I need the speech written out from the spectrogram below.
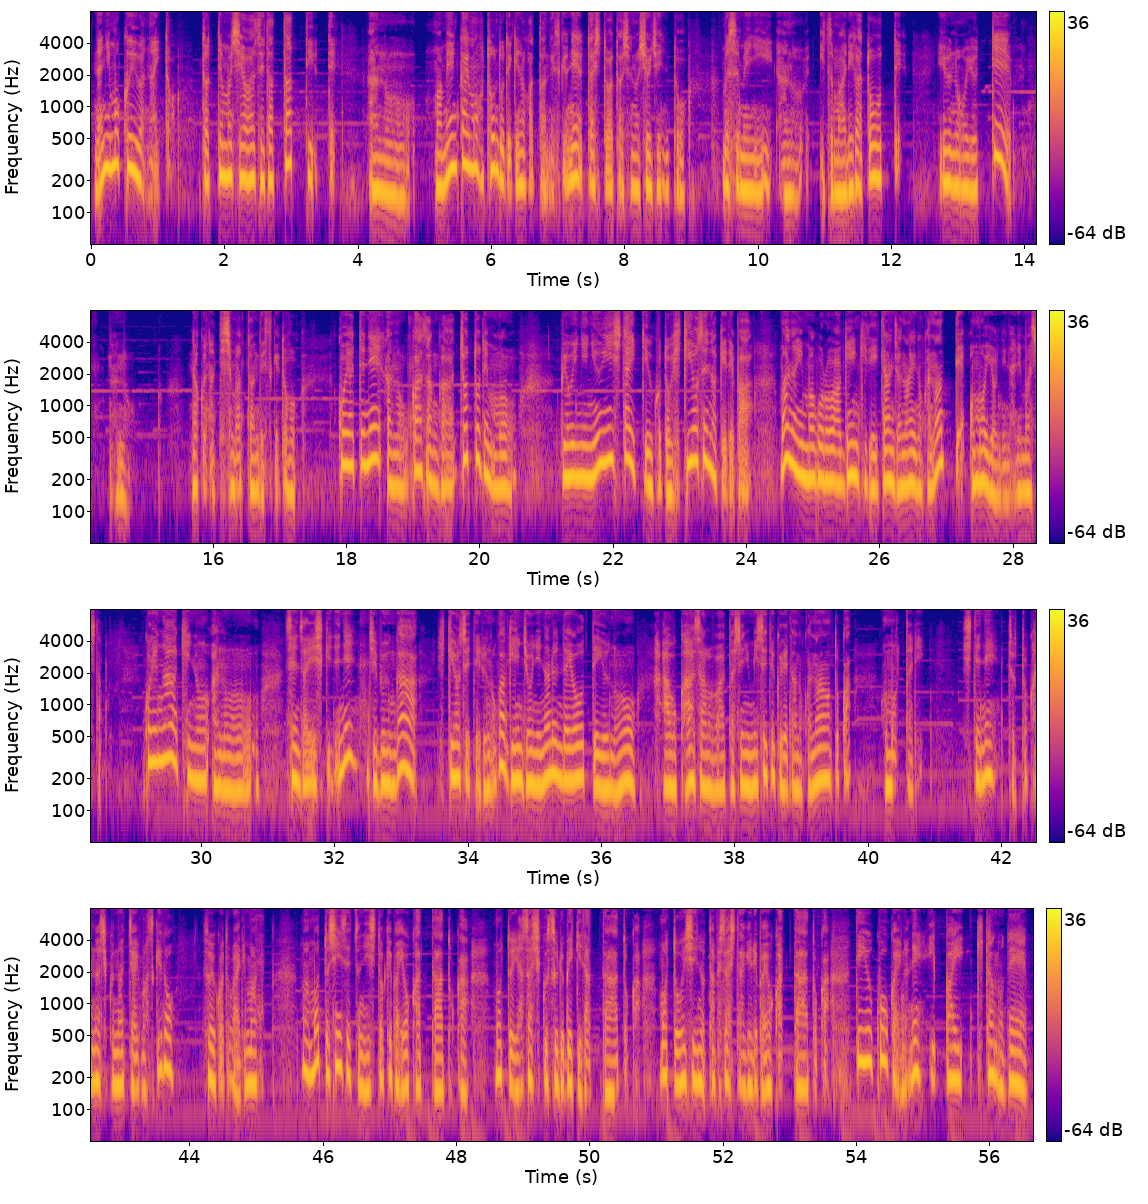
何も悔いはないと。とっても幸せだったって言ってあのまあ、面会もほとんどできなかったんですけどね。私と私の主人と娘にあの「いつもありがとう」っていうのを言ってあの亡くなってしまったんですけど。こうやってねあのお母さんがちょっとでも病院に入院したいっていうことを引き寄せなければまだ今頃は元気でいたんじゃないのかなって思うようになりました。これが昨日あの潜在意識でね自分が引き寄せているのが現状になるんだよっていうのをあお母さんは私に見せてくれたのかなとか思ったりしてねちょっと悲しくなっちゃいますけどそういうことがあります。まあ、もっと親切にしとけばよかったとかもっと優しくするべきだったとかもっと美味しいの食べさせてあげればよかったとかっていう後悔がねいっぱい来たので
